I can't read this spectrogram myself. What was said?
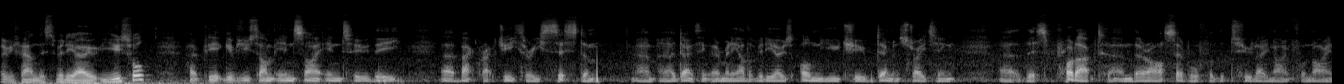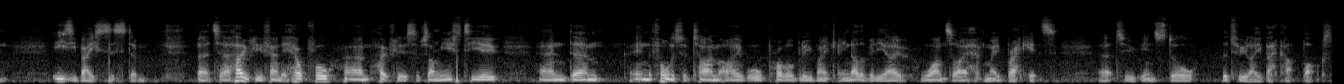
Hope you found this video useful. Hopefully it gives you some insight into the uh, Bak Rak G3 system. Um, I don't think there are many other videos on YouTube demonstrating uh, this product. Um, there are several for the Thule 949 Easybase system. But uh, hopefully you found it helpful. Um, hopefully it's of some use to you. And um, in the fullness of time, I will probably make another video once I have made brackets uh, to install the Thule backup box.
